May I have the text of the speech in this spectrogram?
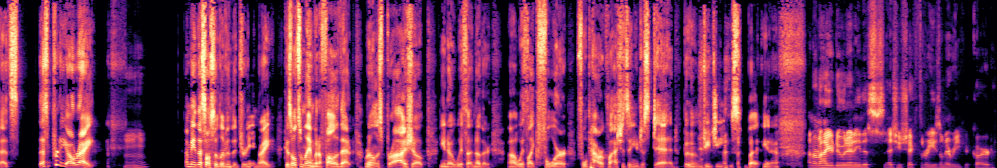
That's that's pretty all right. hmm I mean, that's also living the dream, right? Because ultimately, I'm going to follow that relentless barrage up, you know, with another, uh, with like four full power clashes, and you're just dead. Boom, GG's. but you know, I don't know how you're doing any of this as you check threes on every card.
